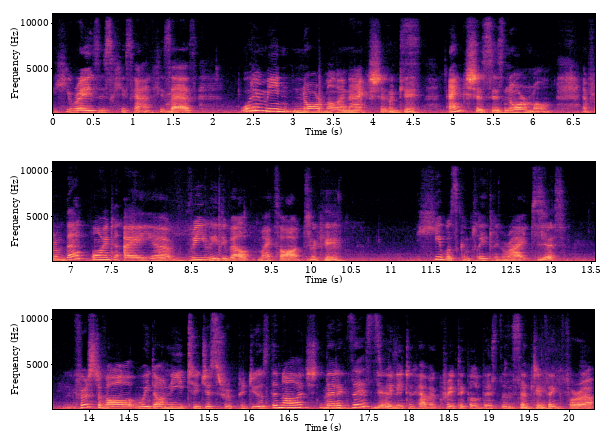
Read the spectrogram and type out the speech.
he raises his hand he Mm. says what do you mean normal and anxious Okay. anxious is normal and from that point i uh, really developed my thought Okay. he was completely right Yes. First of all, we don't need to just reproduce the knowledge that Okay. exists. We need to have a critical distance and Okay. to think for uh,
